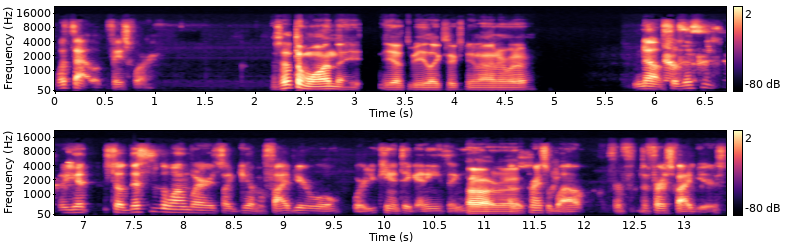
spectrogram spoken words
What's that look face for? Is that the one that you have to be like 69 or whatever? No, so this is you so this is the one where it's like you have a five year rule where you can't take anything Oh, of right. the principal out for the first five years.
